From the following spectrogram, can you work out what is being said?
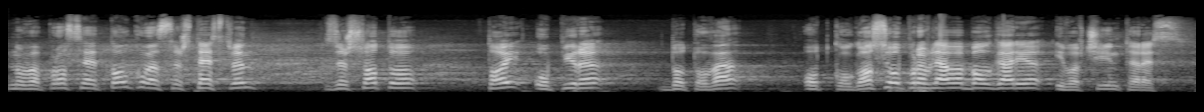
но въпросът е толкова съществен, защото той опира до това от кого се управлява България и в чий интерес.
